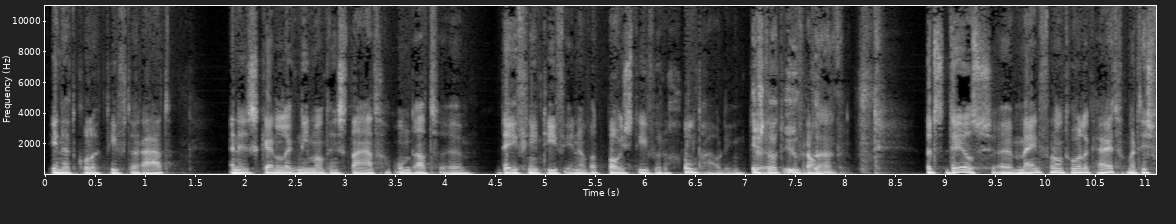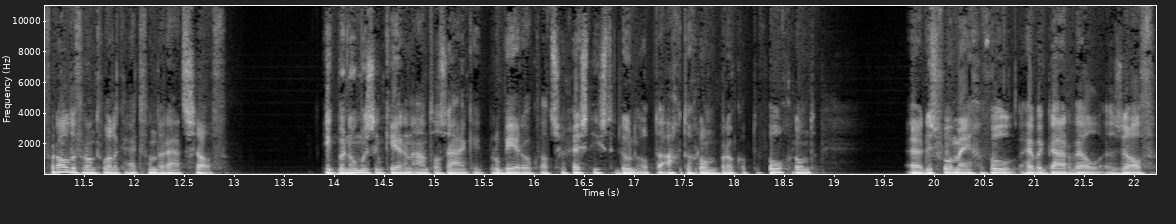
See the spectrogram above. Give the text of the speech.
in het collectief de raad. En er is kennelijk niemand in staat om dat uh, definitief... in een wat positievere grondhouding te Is dat uw taak? Dat is deels uh, mijn verantwoordelijkheid... maar het is vooral de verantwoordelijkheid van de raad zelf. Ik benoem eens een keer een aantal zaken. Ik probeer ook wat suggesties te doen op de achtergrond... maar ook op de voorgrond. Uh, dus voor mijn gevoel heb ik daar wel zelf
